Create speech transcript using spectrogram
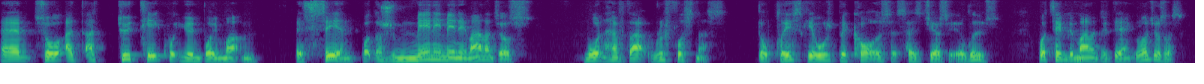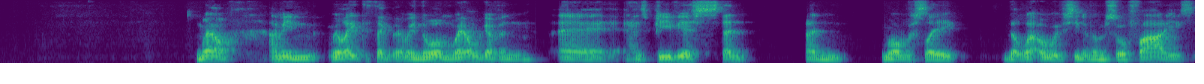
Um, so I, I do take what you and Boy Martin is saying, but there's many, many managers won't have that ruthlessness they'll play Scales because it's his jersey to lose. What type mm-hmm. of manager do you think Rodgers is? Well, I mean, we like to think that we know him well, given uh, his previous stint, and obviously the little we've seen of him so far. He's,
